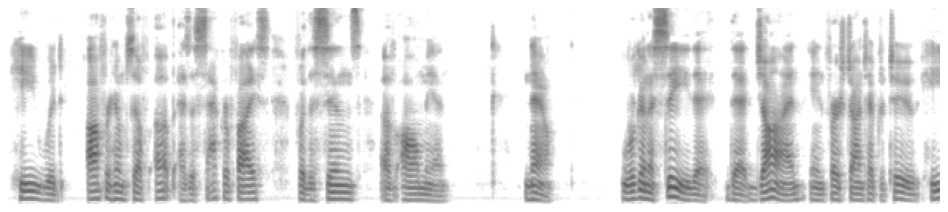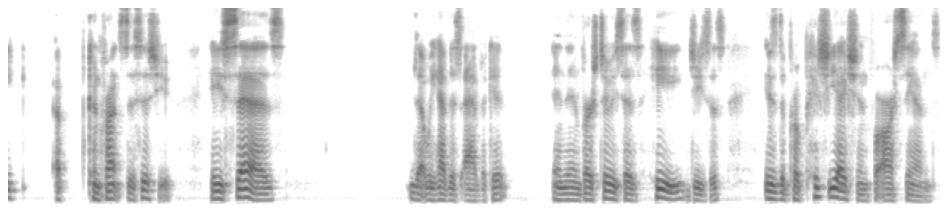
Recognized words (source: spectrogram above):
he would offer himself up as a sacrifice for the sins of all men. Now, we're going to see that that John in First John chapter two he uh, confronts this issue. He says that we have this advocate, and then verse two he says he Jesus is the propitiation for our sins,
